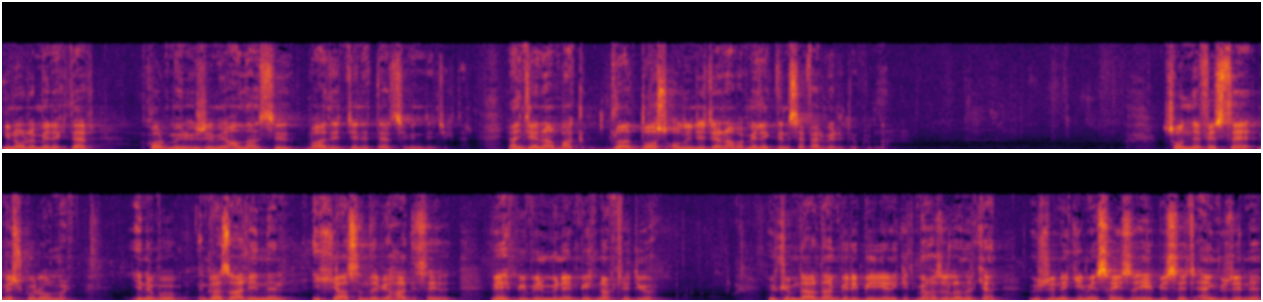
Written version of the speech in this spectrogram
Yine orada melekler korkmayın, üzülmeyin. Allah'ın size cennetler sevin diyecekler. Yani Cenab-ı Hak'la dost olunca Cenab-ı Hak meleklerini seferber ediyor kuluna. Son nefeste meşgul olmak. Yine bu Gazali'nin ihyasında bir hadise Vehbi bin Münebbih naklediyor. Hükümdardan biri bir yere gitmeye hazırlanırken üzerine giyme sayısız elbise en güzelini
